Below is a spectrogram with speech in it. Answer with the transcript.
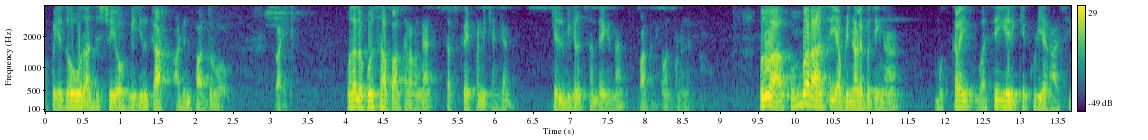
அப்போ ஏதோ ஒரு அதிர்ஷ்ட யோகங்கள் இருக்கா அப்படின்னு பார்த்துருவோம். ரைட் முதல்ல புதுசாக பார்க்குறவங்க சப்ஸ்கிரைப் பண்ணிக்கங்க. கேள்விகள் சந்தேகம்னா பார்த்துட்டு கமெண்ட் பண்ணுங்கள் பொதுவாக கும்பராசி அப்படின்னாலே பார்த்தீங்கன்னா மக்களை வசீகரிக்கக்கூடிய ராசி.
